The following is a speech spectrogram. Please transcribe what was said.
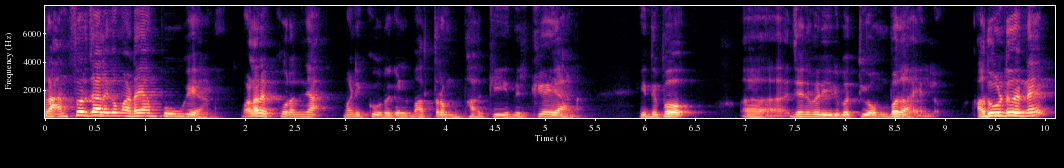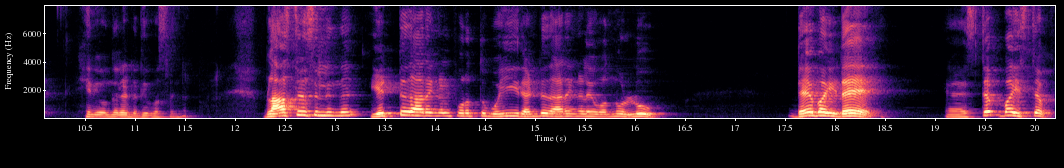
ട്രാൻസ്ഫർ ജാലകം അടയാൻ പോവുകയാണ്. വളരെ കുറഞ്ഞ മണിക്കൂറുകൾ മാത്രം ബാക്കി നിൽക്കുകയാണ്. ഇതിപ്പോൾ ജനുവരി ഇരുപത്തി ഒമ്പതായല്ലോ അതുകൊണ്ട് തന്നെ ഇനി ഒന്ന് രണ്ട് ദിവസങ്ങൾ. ബ്ലാസ്റ്റേഴ്സിൽ നിന്ന് എട്ട് താരങ്ങൾ പുറത്തുപോയി രണ്ട് താരങ്ങളെ വന്നുള്ളൂ. Day by day step by step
